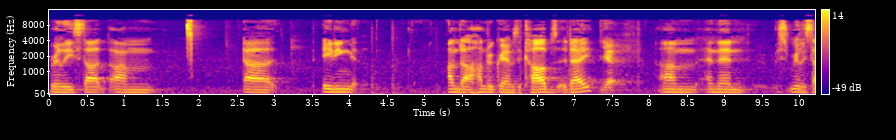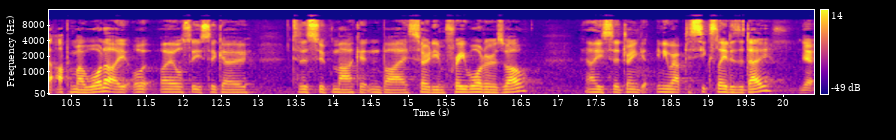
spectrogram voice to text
Really start um, uh, eating under 100 grams of carbs a day. Yeah. Um, and then really start upping my water. I, I also used to go to the supermarket and buy sodium free water as well. I used to drink anywhere up to six litres a day Yeah.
